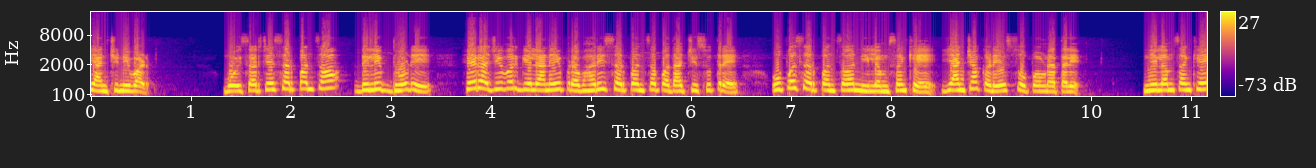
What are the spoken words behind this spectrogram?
यांची निवड. बोईसरचे सरपंच दिलीप धोडे हे रजेवर गेल्याने प्रभारी सरपंच पदाची सूत्रे उपसरपंच नीलम संखे यांच्याकडे सोपवण्यात आले. नीलम संखे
